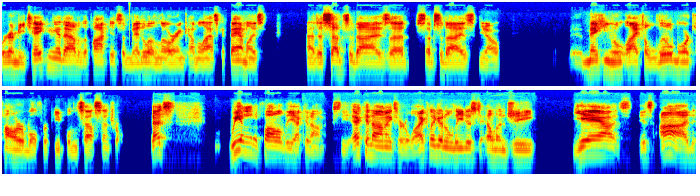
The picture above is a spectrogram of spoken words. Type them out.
we're going to be taking it out of the pockets of middle and lower income Alaska families uh, to subsidize uh, subsidize you know making life a little more tolerable for people in South Central. That's we ought to follow the economics. The economics are likely going to lead us to LNG. Yeah, it's it's odd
